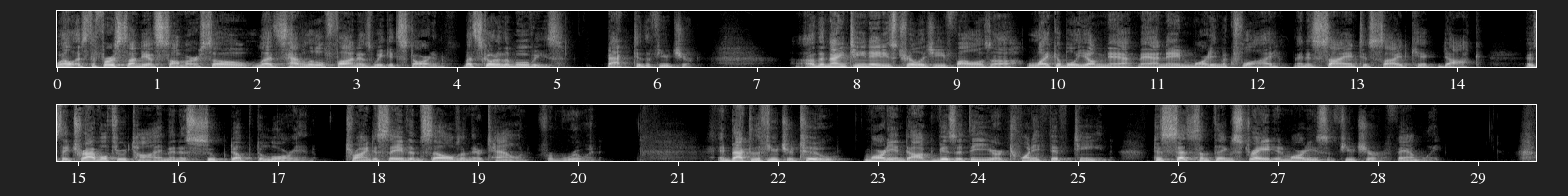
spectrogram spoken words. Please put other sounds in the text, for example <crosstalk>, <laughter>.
Well, it's the first Sunday of summer, so let's have a little fun as we get started. Let's go to the movies. Back to the Future. Uh, the 1980s trilogy follows a likable young man named Marty McFly and his scientist sidekick Doc as they travel through time in a souped up DeLorean, trying to save themselves and their town from ruin. In Back to the Future 2, Marty and Doc visit the year 2015 to set some things straight in Marty's future family.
